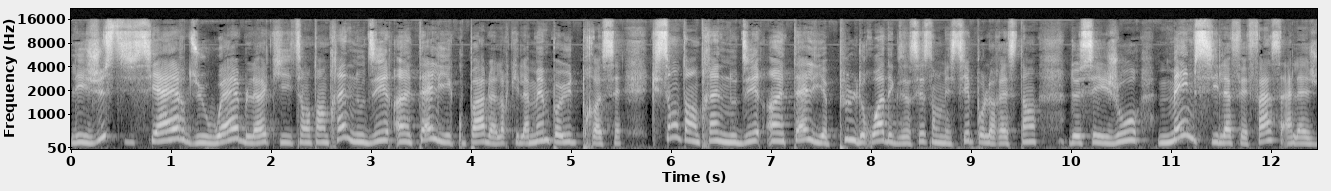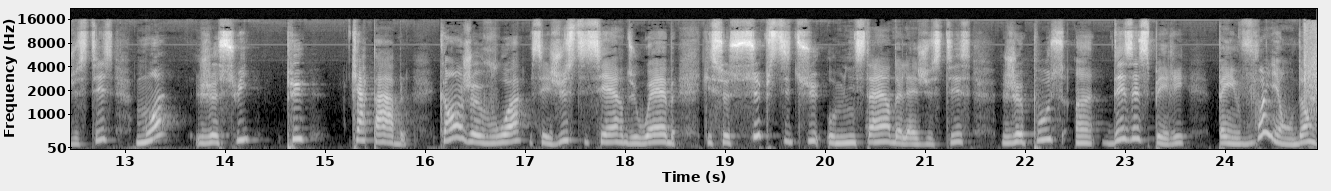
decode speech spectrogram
Les justicières du web là, qui sont en train de nous dire un tel est coupable alors qu'il a même pas eu de procès, qui sont en train de nous dire un tel il a plus le droit d'exercer son métier pour le restant de ses jours, même s'il a fait face à la justice. Moi, je suis plus capable. Quand je vois ces justicières du web qui se substituent au ministère de la Justice, je pousse un désespéré ben voyons donc.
